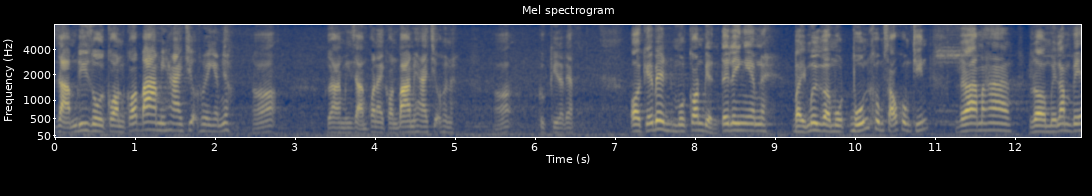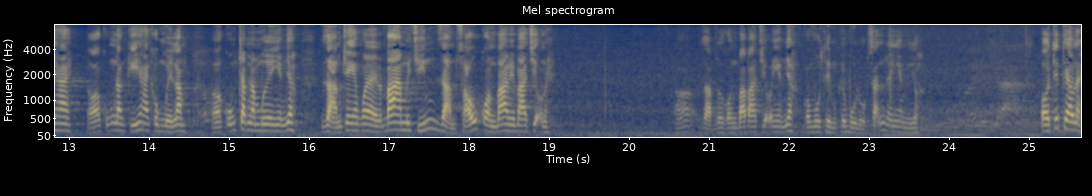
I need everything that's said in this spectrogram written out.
giảm đi rồi còn có 32 triệu thôi anh em nhé. Đó cửa hàng mình giảm con này còn 32 triệu thôi này. Đó cực kỳ là đẹp. Rồi kế bên một con biển Tây Linh em này. 70G1 40609 Yamaha R15V2 đó cũng đăng ký 2015 đó, cũng 150 anh em nhé Giảm cho em con này là 39 Giảm 6 còn 33 triệu này. Đó, Giảm rồi còn 33 triệu anh em nhé con vô thêm một cái bù đổ sẵn cho anh em mình rồi. Rồi tiếp theo này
